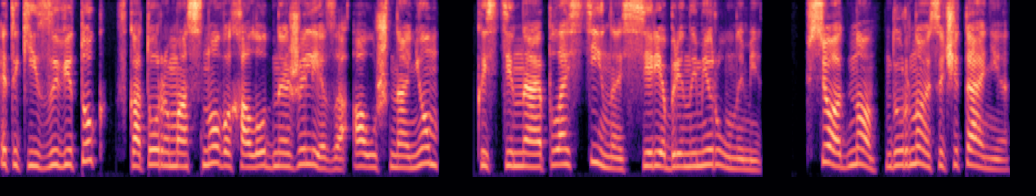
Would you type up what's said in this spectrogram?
Этакий завиток, в котором основа холодное железо, а уж на нем костяная пластина с серебряными рунами. Все одно дурное сочетание.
